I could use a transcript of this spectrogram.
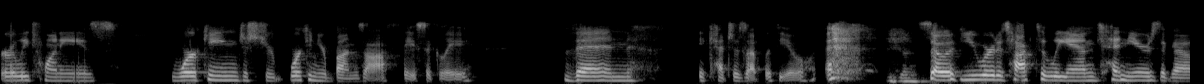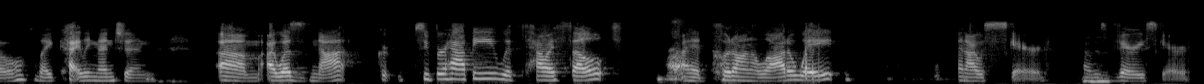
early 20s, working just your working your buns off basically, then it catches up with you. So if you were to talk to Leanne 10 years ago, like Kylie mentioned, um, I was not super happy with how I felt. I had put on a lot of weight and I was scared. I was mm-hmm. very scared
